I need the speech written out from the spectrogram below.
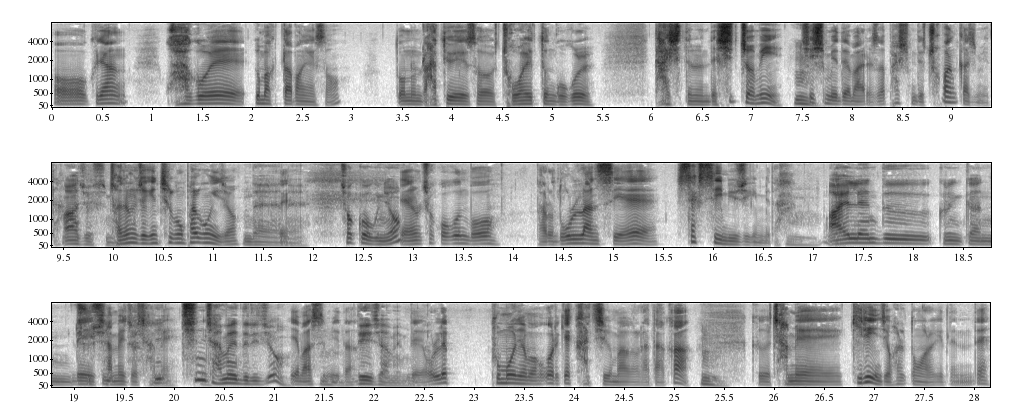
어 그냥 과거의 음악 다방에서 또는 라디오에서 좋아했던 곡을 다시 듣는데 시점이 70년대 말에서 80년대 초반까지입니다. 아, 좋습니다. 전형적인 7080이죠. 네. 네. 네. 첫 곡은요? 네, 첫 곡은 뭐 바로 놀란스의 섹시 뮤직입니다. 아일랜드 그러니까 네, 자매죠, 자매. 이 친자매들이죠. 예, 맞습니다. 음, 네 자매입니다. 네, 원래 부모님하고 이렇게 같이 음악을 하다가 음. 그 자매끼리 이제 활동을 하게 됐는데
